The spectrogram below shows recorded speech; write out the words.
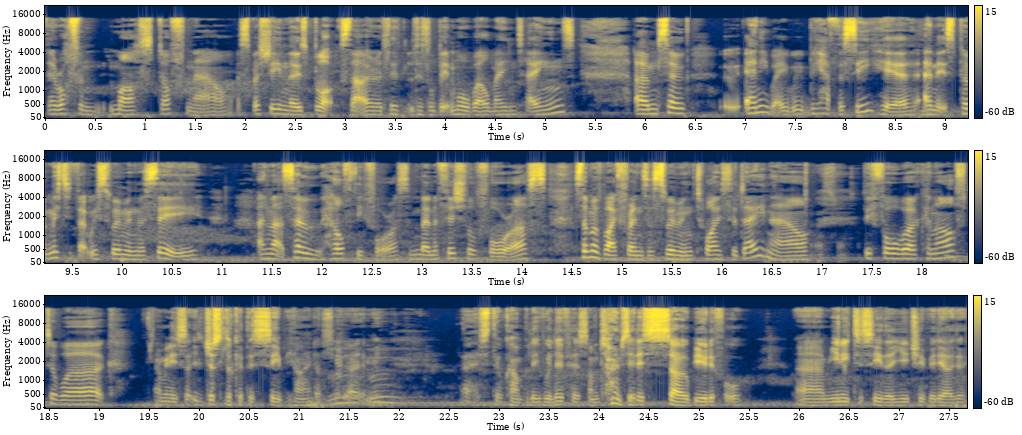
they're often masked off now, especially in those blocks that are a little, bit more well maintained. Um, so, anyway, we, we have the sea here, and it's permitted that we swim in the sea and that's so healthy for us and beneficial for us. Some of my friends are swimming twice a day now, before work and after work. I mean, just look at this sea behind us. Mm-hmm. I mean, I still can't believe we live here. Sometimes it is so beautiful. Um, you need to see the YouTube video if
